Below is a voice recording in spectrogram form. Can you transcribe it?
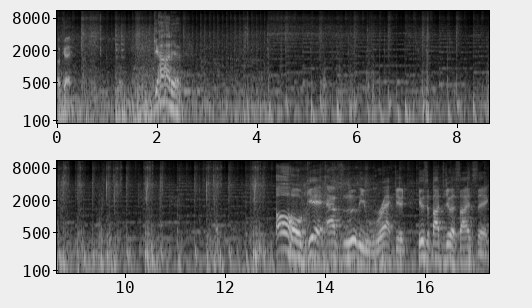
Okay. Got him. Oh, get absolutely wrecked, dude. He was about to do a side sig.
